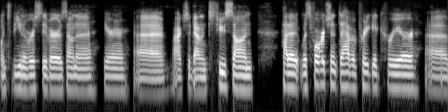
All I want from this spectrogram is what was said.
went to the University of Arizona here, uh, actually down in Tucson. Had a, was fortunate to have a pretty good career. Uh,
